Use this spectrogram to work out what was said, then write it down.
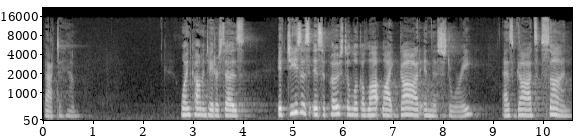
back to him. One commentator says if Jesus is supposed to look a lot like God in this story, as God's son,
